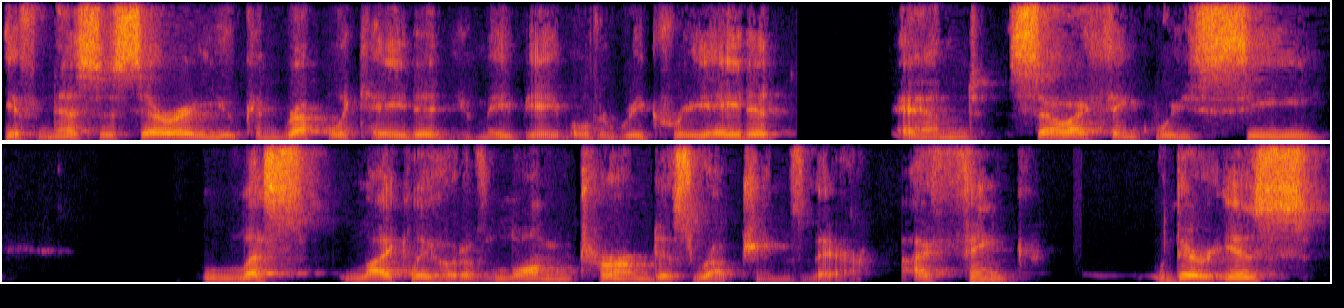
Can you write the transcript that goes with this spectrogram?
if necessary, you can replicate it, you may be able to recreate it. And so I think we see less likelihood of long term disruptions there. I think there is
